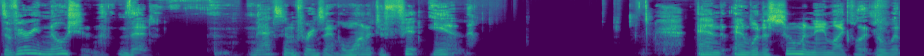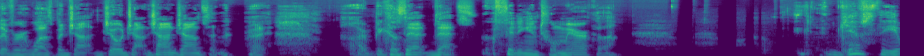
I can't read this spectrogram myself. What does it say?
the very notion that maxim for example wanted to fit in and and would assume a name like whatever it was but john joe john, john johnson right uh, because that that's fitting into america gives the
